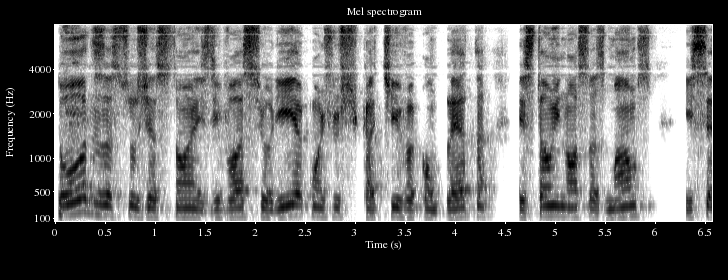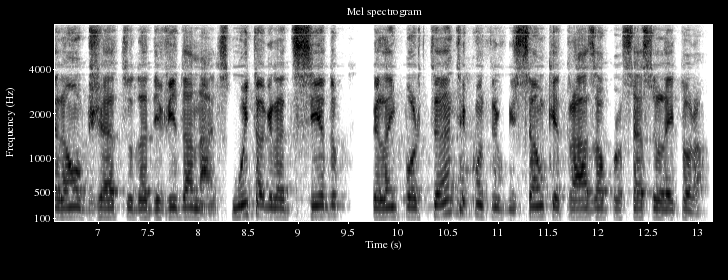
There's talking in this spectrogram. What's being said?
Todas as sugestões de Vossa Senhoria, com a justificativa completa, estão em nossas mãos e serão objeto da devida análise. Muito agradecido pela importante contribuição que traz ao processo eleitoral.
